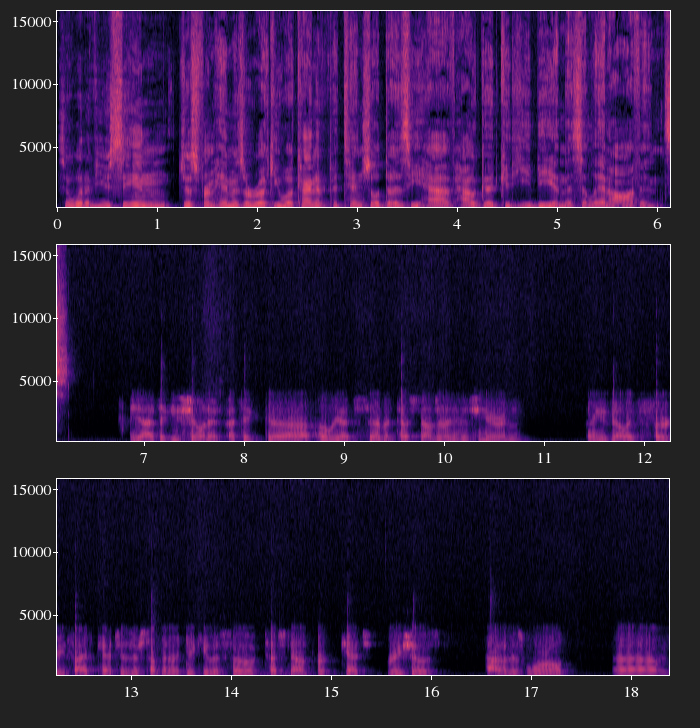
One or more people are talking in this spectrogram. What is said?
So, what have you seen just from him as a rookie? What kind of potential does he have? How good could he be in this Atlanta offense? Yeah, I think he's shown it. I think uh, are we at seven touchdowns already this year, and I think he's got like 35 catches or something ridiculous. So touchdown per catch ratio is out of this world. Um,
